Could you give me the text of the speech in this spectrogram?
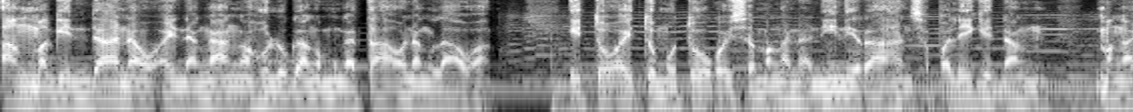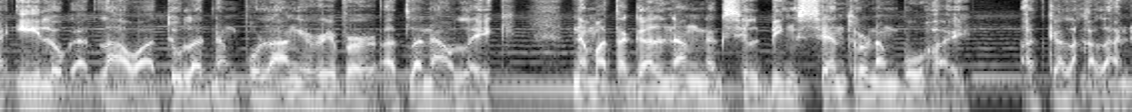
Ang Maguindanao ay nangangahulugang mga tao ng lawa. Ito ay tumutukoy sa mga naninirahan sa paligid ng mga ilog at lawa tulad ng Pulangi River at Lanao Lake na matagal nang nagsilbing sentro ng buhay at kalakalan.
